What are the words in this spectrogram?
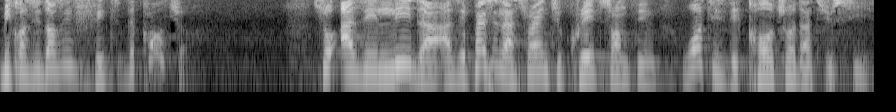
Because it doesn't fit the culture. So as a leader, as a person that's trying to create something, what is the culture that you see?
